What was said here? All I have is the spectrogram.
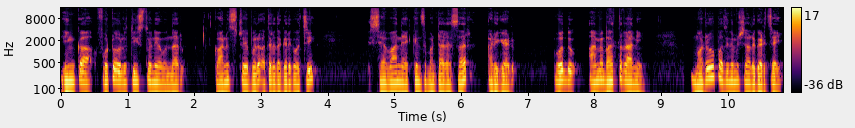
ఇంకా ఫోటోలు తీస్తూనే ఉన్నారు. కానిస్టేబుల్ అతడి దగ్గరికి వచ్చి శవాన్ని ఎక్కించమంటారా సార్? అడిగాడు. వద్దు ఆమె భర్త రాని. మరో పది నిమిషాలు గడిచాయి.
